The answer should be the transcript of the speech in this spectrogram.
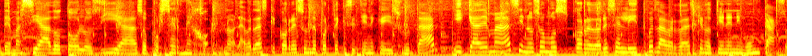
demasiado todos los días o por ser mejor. No, la verdad es que correr es un deporte que se tiene que disfrutar y que además si no somos corredores elite, pues la verdad es que no tiene ningún caso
